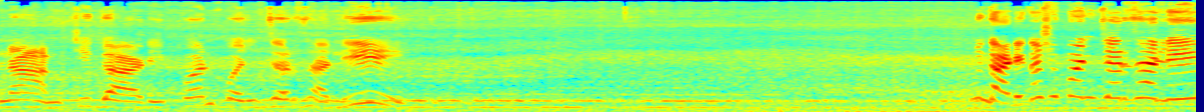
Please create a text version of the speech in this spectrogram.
आणि आमची गाडी पण पंक्चर झाली. ही गाडी कशी पंक्चर झाली?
